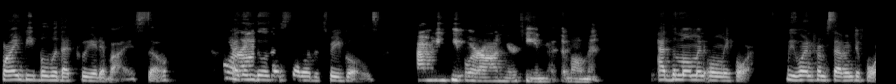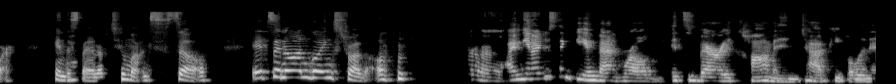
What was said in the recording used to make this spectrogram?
find people with that creative eye. So I think those are some of the three goals. How many people are on your team at the moment? At the moment, only four. We went from seven to four in the span of two months. So it's an ongoing struggle. Sure. I mean, I just think the event world, it's very common to have people in it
